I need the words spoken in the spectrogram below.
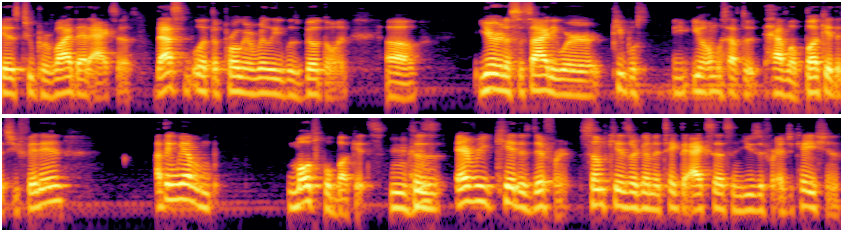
is to provide that access. That's what the program really was built on. Uh, you're in a society where people you almost have to have a bucket that you fit in. I think we have multiple buckets because mm-hmm. every kid is different. Some kids are going to take the access and use it for education.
